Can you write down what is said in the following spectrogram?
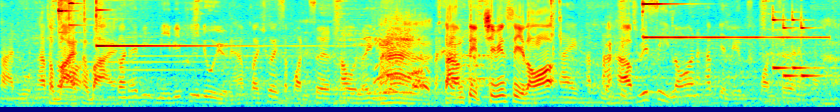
สาธุครับสบายก็สบาย ก็ถ้ามีพี่ๆดูอยู่นะครับ ก็ช่วยสปอนเซอร์เข้าเลยอ่าตามติดชีวิตสี่ล้อใช่ครับตามนะคติรัดบ ชีวิต4ล้อนะครับ อย่าลืมสปอนเซอร์นะครับ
